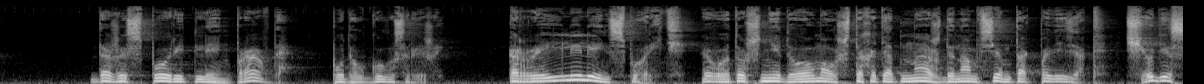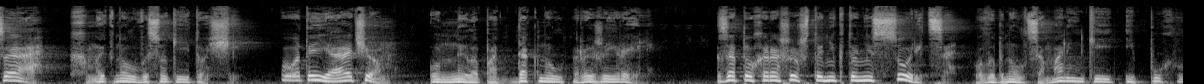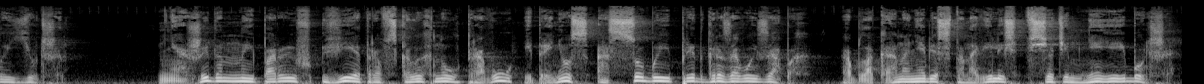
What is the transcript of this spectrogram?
«Даже спорить лень, правда?» — подал голос рыжий. «Рейли лень спорить? Вот уж не думал, что хоть однажды нам всем так повезет. Чудеса!» — хмыкнул высокий и тощий. «Вот и я о чем!» — уныло поддакнул рыжий Рейли. «Зато хорошо, что никто не ссорится», — улыбнулся маленький и пухлый Юджин. Неожиданный порыв ветра всколыхнул траву и принес особый предгрозовой запах. Облака на небе становились все темнее и больше.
